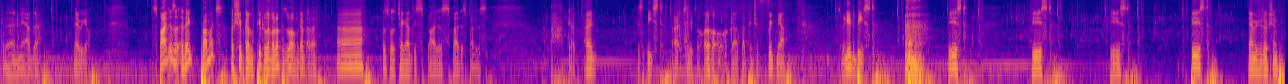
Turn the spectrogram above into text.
Get that enemy out there. There we go. Spiders, are they primates? Oh shit, we got people leveled up as well. Forgot about that. Uh, first of all, let's check out these spiders. Spiders, spiders. Oh god, I... It's a beast. Alright, so we... Oh god, that picture freaked me out. So we need the beast. beast. Beast. Beast. Beast. Damage reduction.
